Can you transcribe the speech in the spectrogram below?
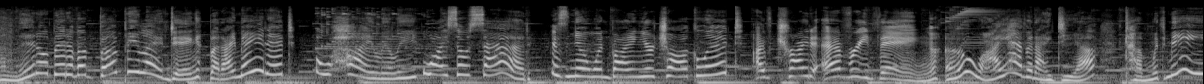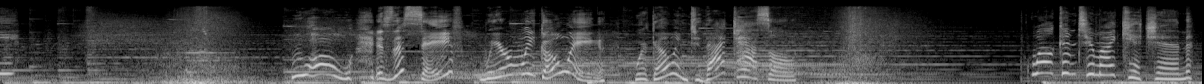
A little bit of a bumpy landing, but I made it! Oh, hi, Lily. Why so sad? Is no one buying your chocolate? I've tried everything. Oh, I have an idea. Come with me. Whoa! Is this safe? Where are we going? We're going to that castle. Welcome to my kitchen.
